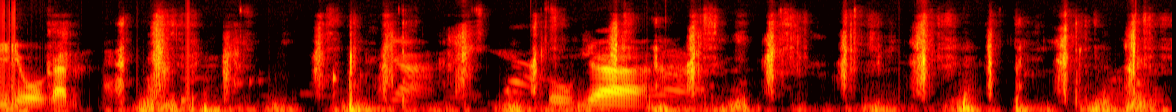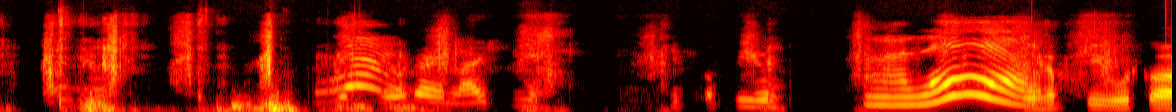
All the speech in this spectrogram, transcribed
ดีกว่ากัน ปลูกหญ้าเดี๋ยวได้หลายปีสิบกว่าปีมาแล้วเลยครับพี่วุฒก็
